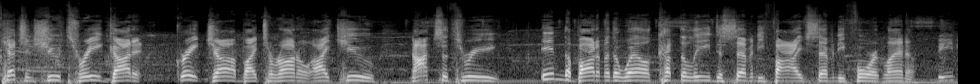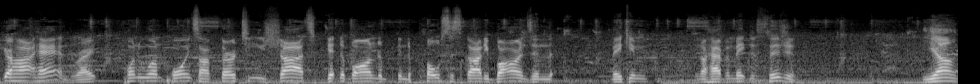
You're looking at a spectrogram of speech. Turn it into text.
Catch and shoot three. Got it. Great job by Toronto. IQ knocks a three in the bottom of the well. Cut the lead to 75 74 Atlanta. Feed your hot hand, right? 21 points on 13 shots. Get the ball in the, in the post to Scotty Barnes and make him, you know, have him make the decision. Young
